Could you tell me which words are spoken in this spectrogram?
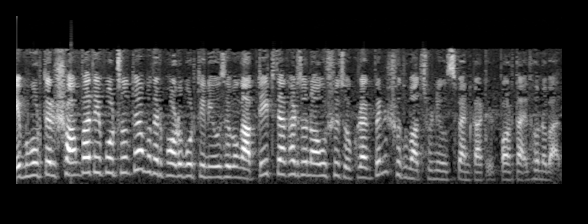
এই মুহূর্তের সংবাদ এ পর্যন্ত। আমাদের পরবর্তী নিউজ এবং আপডেট দেখার জন্য অবশ্যই চোখ রাখবেন। শুধুমাত্র নিউজ প্যান কার্ডের পর্দায়। ধন্যবাদ।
